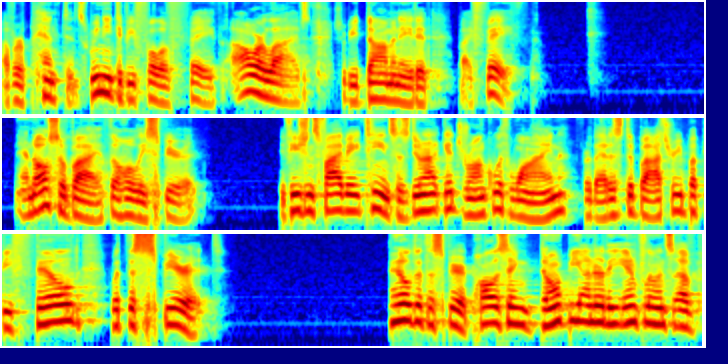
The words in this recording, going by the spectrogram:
of repentance. We need to be full of faith. Our lives should be dominated by faith and also by the Holy Spirit. Ephesians 5:18 says, "Do not get drunk with wine, for that is debauchery, but be filled with the Spirit." Filled with the Spirit. Paul is saying, don't be under the influence of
